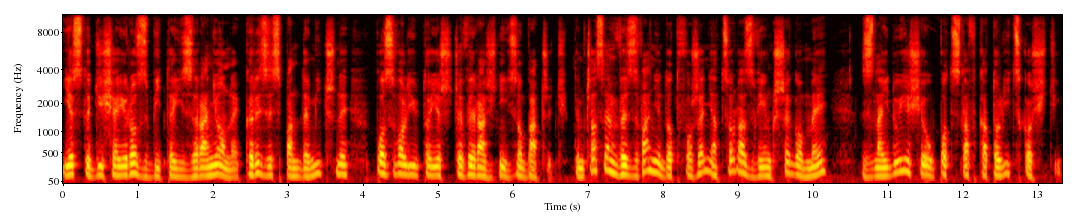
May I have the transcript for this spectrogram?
jest dzisiaj rozbite i zranione. Kryzys pandemiczny pozwolił to jeszcze wyraźniej zobaczyć. Tymczasem wezwanie do tworzenia coraz większego my znajduje się u podstaw katolickości.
